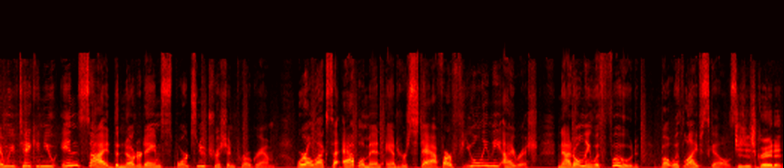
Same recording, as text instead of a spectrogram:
And we've taken you inside the Notre Dame Sports Nutrition Program, where Alexa Appleman and her staff are fueling the Irish, not only with food, but with life skills. She's just great at,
